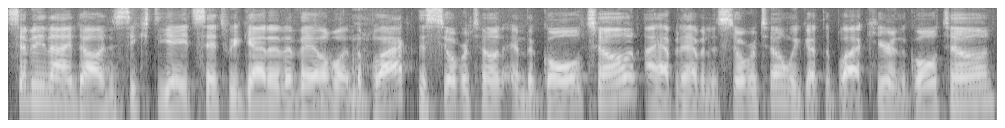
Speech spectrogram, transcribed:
$79.68. We got it available in the black, the silver tone, and the gold tone. I happen to have it in the silver tone. We've got the black here and the gold tone.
